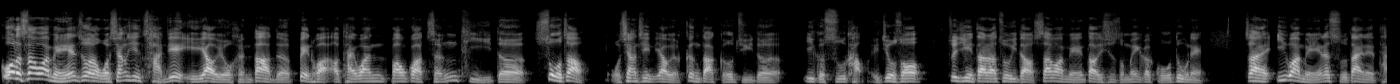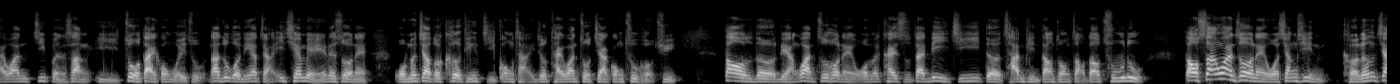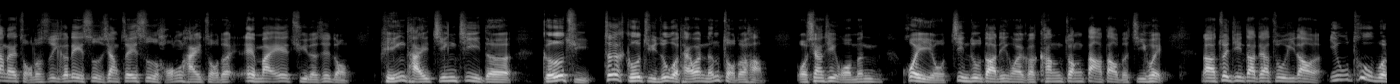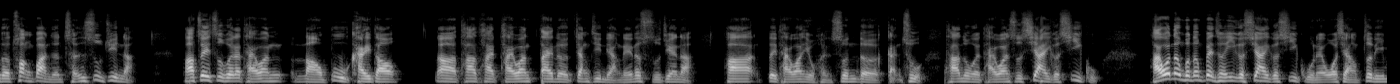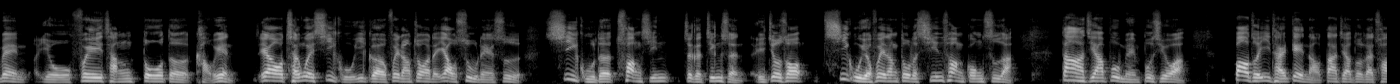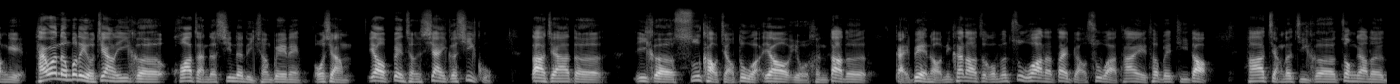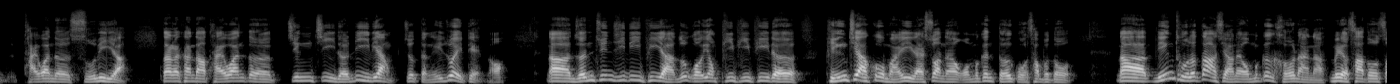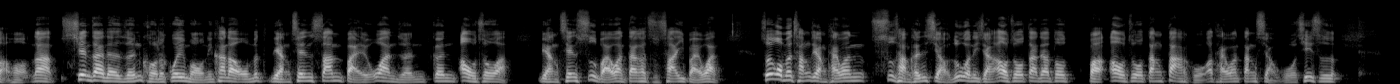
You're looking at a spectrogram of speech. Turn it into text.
过了三万美元之后呢，我相信产业也要有很大的变化。而台湾包括整体的塑造，我相信要有更大格局的。一个思考，也就是说，最近大家注意到三万美元到底是什么一个国度呢？在一万美元的时代呢，台湾基本上以做代工为主。那如果你要讲一千美元的时候呢，我们叫做客厅级工厂，也就是台湾做加工出口去。到了两万之后呢，我们开始在利基的产品当中找到出路。到三万之后呢，我相信可能将来走的是一个类似像这次红海走的 MIH 的这种平台经济的格局。这个格局如果台湾能走得好，我相信我们会有进入到另外一个康庄大道的机会。那最近大家注意到了 YouTube 的创办人陈世俊呐，他这次回来台湾脑部开刀，那他在台湾待了将近两年的时间了，他对台湾有很深的感触，他认为台湾是下一个戏骨。台湾能不能变成一个下一个矽谷呢？我想这里面有非常多的考验。要成为矽谷一个非常重要的要素呢，是矽谷的创新这个精神。也就是说，矽谷有非常多的新创公司啊，大家不眠不休啊，抱着一台电脑，大家都在创业。台湾能不能有这样一个发展的新的里程碑呢？我想要变成下一个矽谷，大家的一个思考角度啊，要有很大的。改变哦，你看到这个我们驻华的代表处啊，他也特别提到，他讲了几个重要的台湾的实力啊。大家看到台湾的经济的力量就等于瑞典哦。那人均 GDP 啊，如果用 PPP 的平价购买力来算呢，我们跟德国差不多。那领土的大小呢，我们跟荷兰呢没有差多少哈。那现在的人口的规模，你看到我们两千三百万人跟澳洲啊两千四百万，大概只差一百万。所以，我们常讲台湾市场很小。如果你讲澳洲，大家都把澳洲当大国，而台湾当小国。其实，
